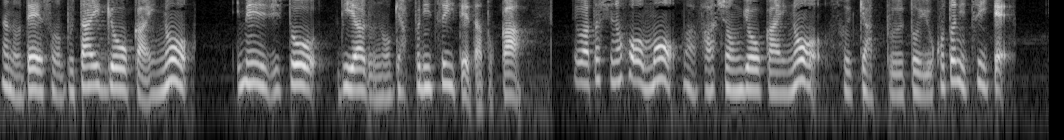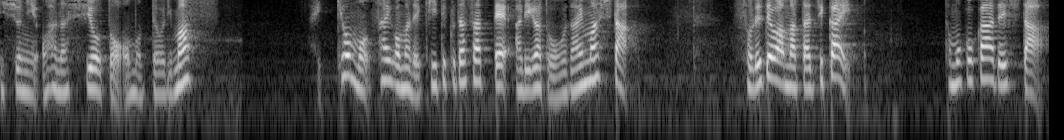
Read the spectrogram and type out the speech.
なので、その舞台業界のイメージとリアルのギャップについてだとか、で私の方も、まあ、ファッション業界のそういうギャップということについて一緒にお話ししようと思っております。はい、今日も最後まで聞いてくださってありがとうございました。それではまた次回、ともこかーでした。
